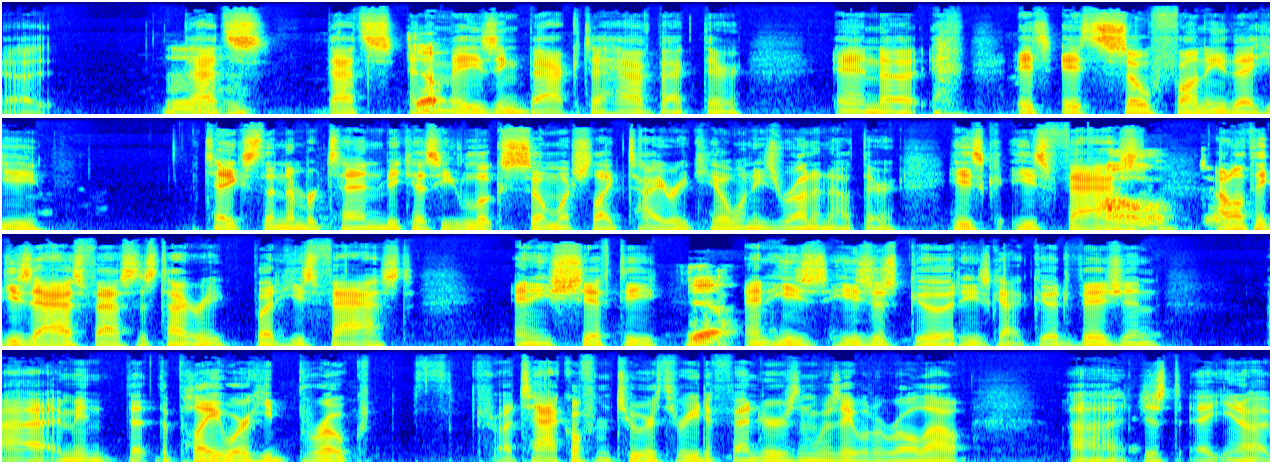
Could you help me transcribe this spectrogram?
Uh, Mhm. that's that's an Yep. amazing back to have back there, and uh, it's it's so funny that he takes the number ten because he looks so much like Tyreek Hill when he's running out there. He's he's fast. Oh, I don't think he's as fast as Tyreek, but he's fast and he's shifty. Yeah. and he's he's just good. He's got good vision. Uh, I mean, the the play where he broke a tackle from two or three defenders and was able to roll out. Uh, just uh, you know,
